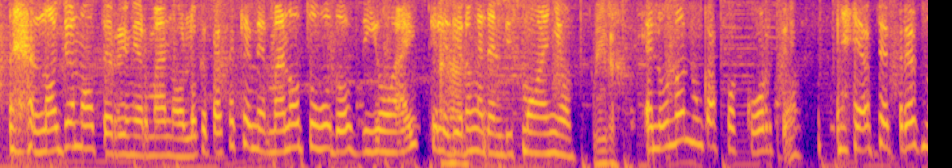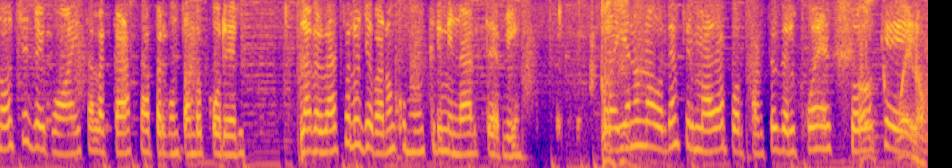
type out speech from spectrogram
No, yo no, Terry, mi hermano. Lo que pasa es que mi hermano tuvo dos DUIs que le dieron en el mismo año. Mira. En uno nunca fue a corte. Hace tres noches llegó ahí a la casa preguntando por él. La verdad se lo llevaron como un criminal, Terry. Pues- Traían una orden firmada por parte del juez, solo Oh, que... Bueno,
